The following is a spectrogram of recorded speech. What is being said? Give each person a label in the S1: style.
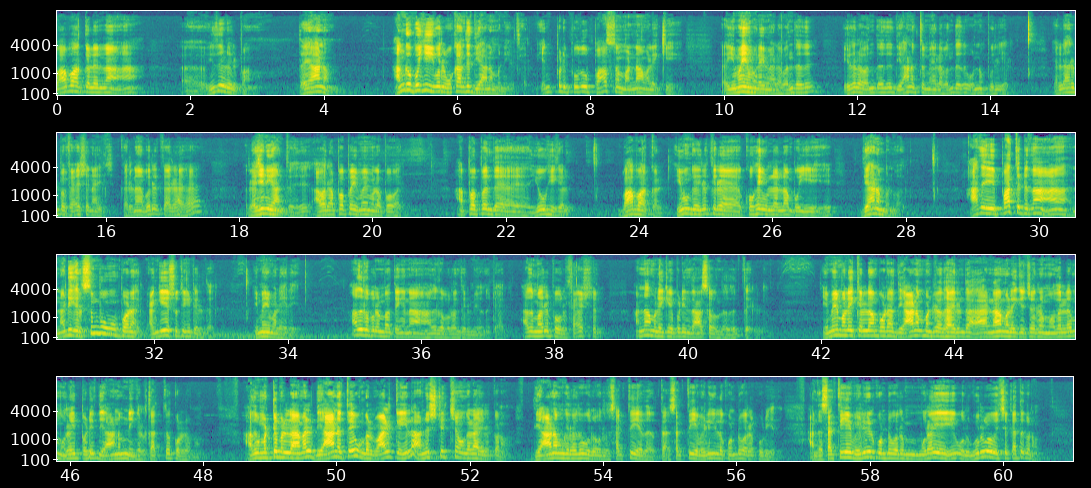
S1: பாபாக்கள் எல்லாம் இது இருப்பாங்க தயானம். அங்கே போய் இவர் உட்காந்து தியானம் பண்ணியிருக்கார். எப்படி புது பாசம் அண்ணாமலைக்கு இமயமலை மேலே வந்தது இதில் வந்தது தியானத்து மேலே வந்தது ஒன்றும் புரியல. எல்லோரும் இப்போ ஃபேஷன் ஆயிடுச்சு. கருணாபர் இருக்காராக ரஜினிகாந்த் அவர் அப்பப்போ இமயமலை போவார். அப்பப்போ இந்த யோகிகள் பாபாக்கள் இவங்க இருக்கிற குகை உள்ளெல்லாம் போய் தியானம் பண்ணுவார். அதை பார்த்துட்டு தான் நடிகர் சிம்புவும் போனார். அங்கேயே சுற்றிக்கிட்டு இருந்தார் இமயமலையிலே அதுக்கப்புறம் பார்த்தீங்கன்னா அதுக்கப்புறம் திரும்பி வந்துட்டார். அது மாதிரி இப்போ ஒரு ஃபேஷன் அண்ணாமலைக்கு எப்படி இந்த ஆசை வந்ததுன்னு தெரியல. இமயமலைக்கெல்லாம் போனால் தியானம் பண்ணுறதா இருந்தால் அண்ணாமலைக்கு சொல்ல முதல்ல முறைப்படி தியானம் நீங்கள் கற்றுக்கொள்ளணும் அது மட்டும் இல்லாமல் தியானத்தை உங்கள் வாழ்க்கையில் அனுஷ்டிச்சவங்களாக இருக்கணும். தியானம்ங்கிறது ஒரு ஒரு சக்தி அதை த சக்தியை வெளியில் கொண்டு வரக்கூடியது. அந்த சக்தியை வெளியில் கொண்டு வரும் முறையை ஒரு குருவை வச்சு கற்றுக்கணும்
